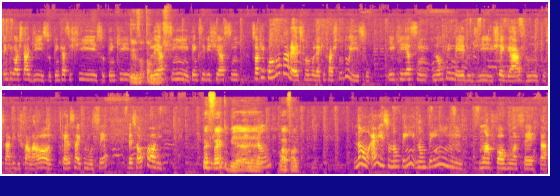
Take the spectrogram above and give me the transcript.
tem que gostar disso, tem que assistir isso, tem que Exatamente. ler assim, tem que se vestir assim. Só que quando aparece uma mulher que faz tudo isso e que assim não tem medo de chegar junto, sabe, de falar, ó, quero sair com você, o pessoal corre. Perfeito, Bia. É... Então- Vai, fala. Não, é isso, não tem, não tem uma fórmula certa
